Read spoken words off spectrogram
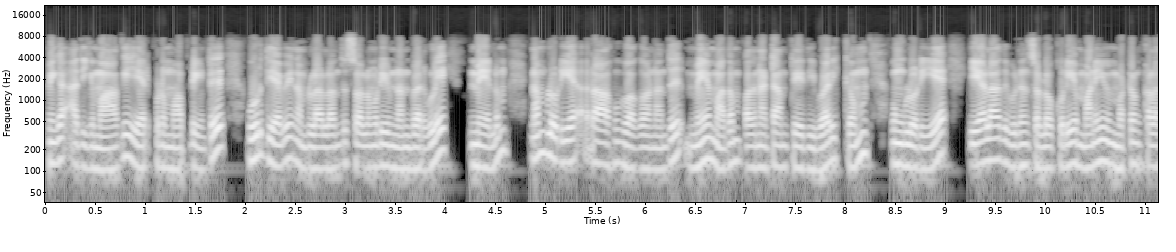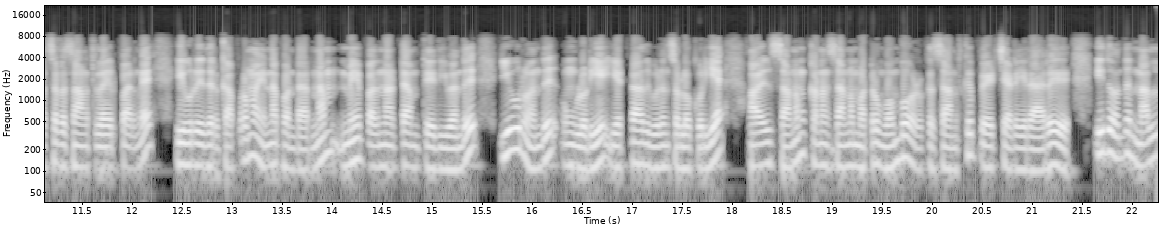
மிக அதிகமாக ஏற்படும் அப்படின்ட்டு உறுதியாகவே நம்மளால் வந்து சொல்ல முடியும் நண்பர்களே. மேலும் நம்மளுடைய ராகு பகவான் வந்து மே மாதம் பதினெட்டாம் தேதி வரைக்கும் உங்களுடைய ஏழாவது வீடுன்னு சொல்லக்கூடிய மனைவி மற்றும் கலசர ஸ்தானத்தில் இருப்பாருங்க. இவர் இதற்கு அப்புறமா என்ன பண்ணுறாருன்னா மே பதினெட்டாம் தேதி வந்து இவர் வந்து உங்களுடைய எட்டாவது வீடுன்னு சொல்லக்கூடிய ஆயுள் ஸ்தானம் கணம் ஸ்தானம் மற்றும் ஒன்பது வழக்கு ஸ்தானத்துக்கு பயிற்சி அடைகிறாரு. இது வந்து நல்ல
